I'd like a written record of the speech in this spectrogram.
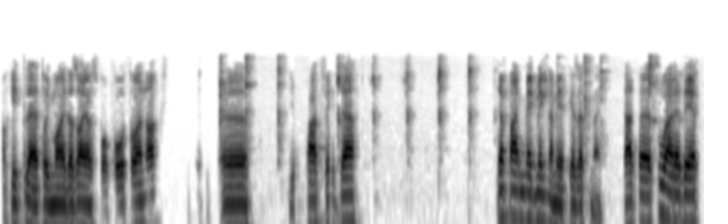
akit lehet, hogy majd az Ajaxból pótolnak, hátvéddel. Depay meg még nem érkezett meg. Tehát Suárezért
